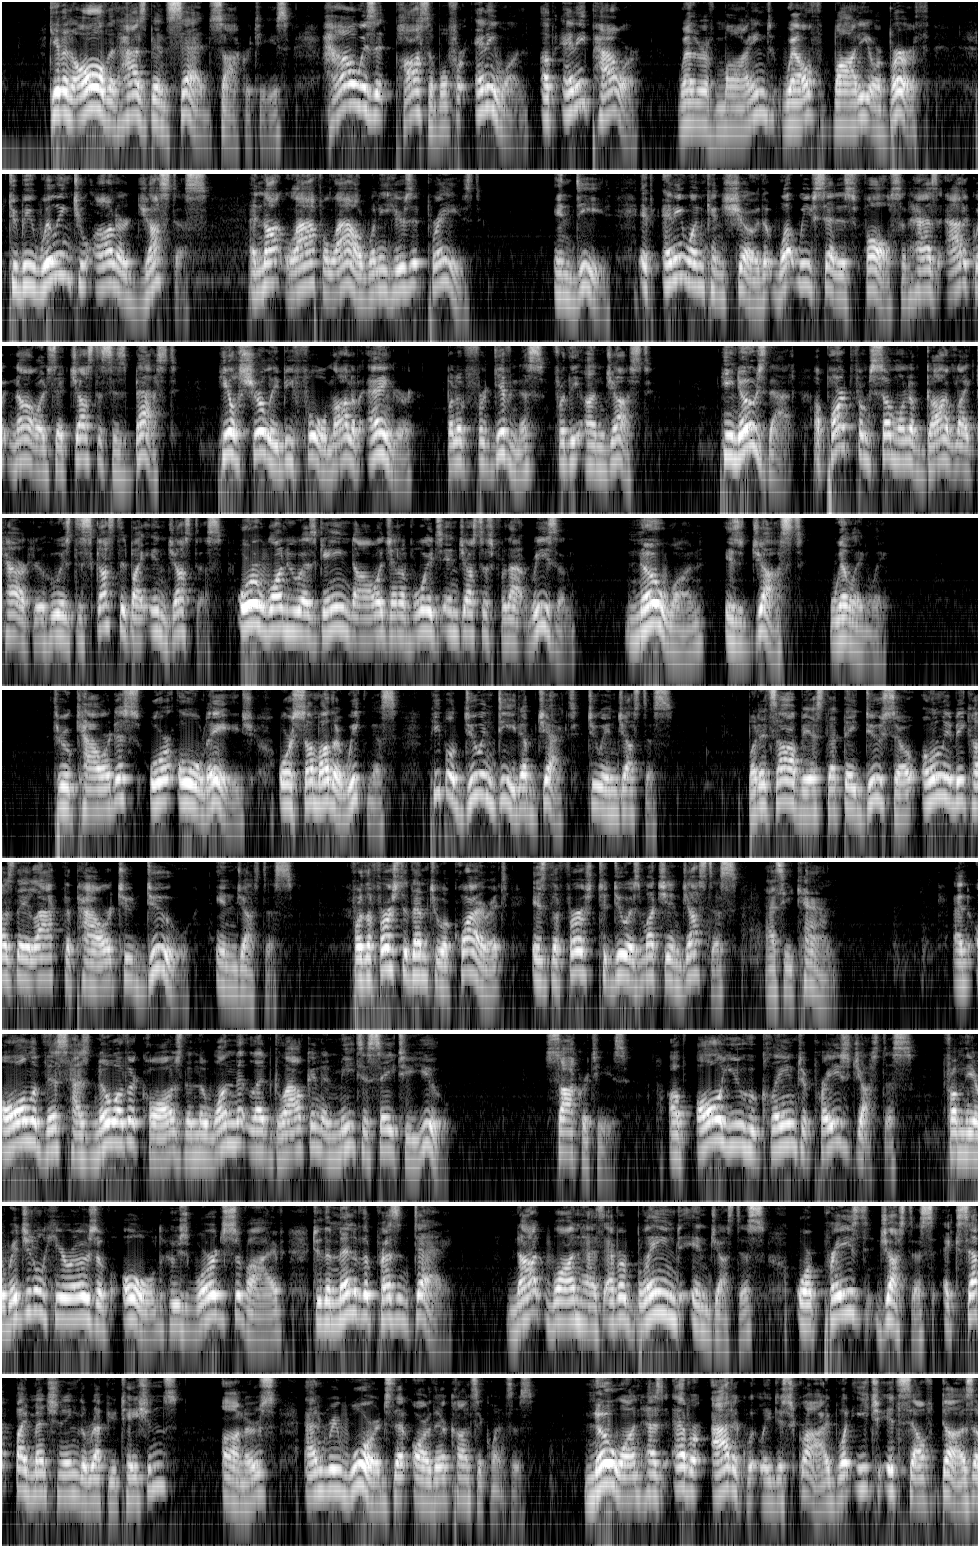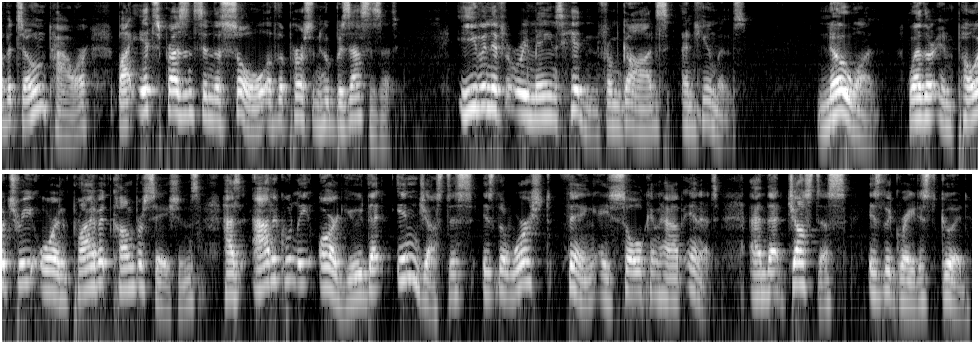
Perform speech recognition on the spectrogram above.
Given all that has been said, Socrates, how is it possible for anyone of any power, whether of mind, wealth, body, or birth, to be willing to honor justice and not laugh aloud when he hears it praised? Indeed, if anyone can show that what we've said is false and has adequate knowledge that justice is best, he'll surely be full not of anger, but of forgiveness for the unjust. He knows that, apart from someone of godlike character who is disgusted by injustice, or one who has gained knowledge and avoids injustice for that reason, no one is just willingly. Through cowardice or old age or some other weakness, people do indeed object to injustice. But it's obvious that they do so only because they lack the power to do injustice. For the first of them to acquire it is the first to do as much injustice as he can. And all of this has no other cause than the one that led Glaucon and me to say to you, Socrates, of all you who claim to praise justice, from the original heroes of old whose words survive to the men of the present day, not one has ever blamed injustice or praised justice except by mentioning the reputations, honors, and rewards that are their consequences. No one has ever adequately described what each itself does of its own power by its presence in the soul of the person who possesses it, even if it remains hidden from gods and humans. No one, whether in poetry or in private conversations, has adequately argued that injustice is the worst thing a soul can have in it, and that justice is the greatest good.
